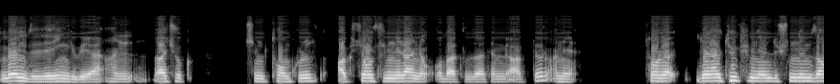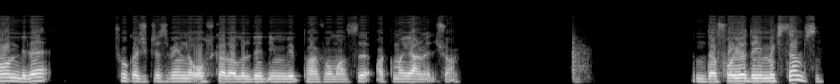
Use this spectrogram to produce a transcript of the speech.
benim de dediğin gibi ya hani daha çok şimdi Tom Cruise aksiyon filmleri hani odaklı zaten bir aktör. Hani sonra genel tüm filmlerini düşündüğüm zaman bile çok açıkçası benim de Oscar alır dediğim bir performansı aklıma gelmedi şu an. Dafoe'ya değinmek ister misin?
